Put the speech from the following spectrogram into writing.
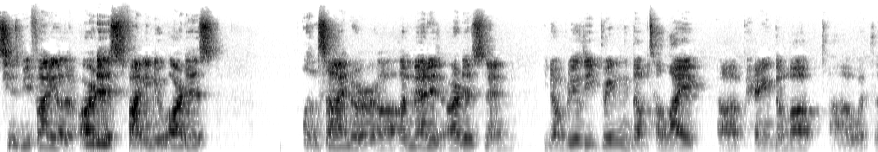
excuse me, finding other artists, finding new artists, unsigned or uh, unmanaged artists, and you know, really bringing them to light, uh, pairing them up uh, with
